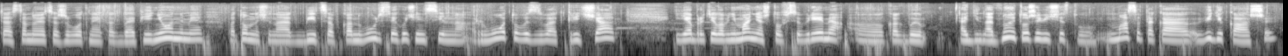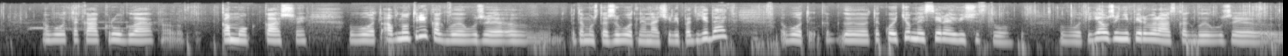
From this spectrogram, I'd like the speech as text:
Это становятся животные как бы опьяненными, потом начинают биться в конвульсиях очень сильно, рвоту вызывают, кричат. И я обратила внимание, что все время э, как бы один, одно и то же вещество. Масса такая в виде каши, вот такая круглая, э, комок каши, вот, а внутри как бы уже, э, потому что животные начали подъедать, вот, как, э, такое темно-серое вещество. Вот. Я уже не первый раз как бы уже э,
